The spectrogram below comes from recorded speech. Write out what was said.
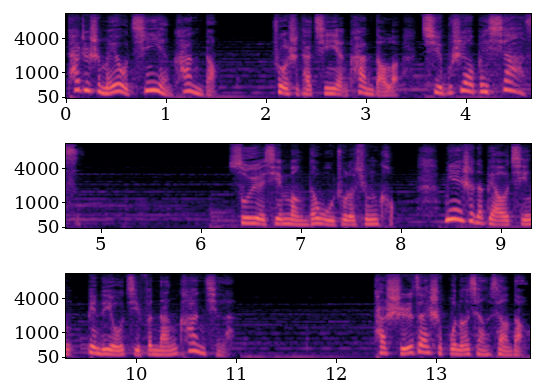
他这是没有亲眼看到，若是他亲眼看到了，岂不是要被吓死？苏月心猛地捂住了胸口，面上的表情变得有几分难看起来。他实在是不能想象到，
